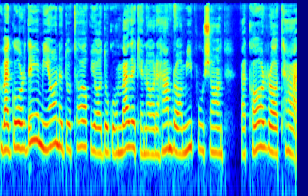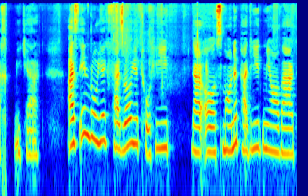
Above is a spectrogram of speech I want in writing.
و گرده میان دو تاق یا دو گنبد کنار هم را می پوشاند و کار را تخت می کرد. از این رو یک فضای توهی در آسمانه پدید می آورد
